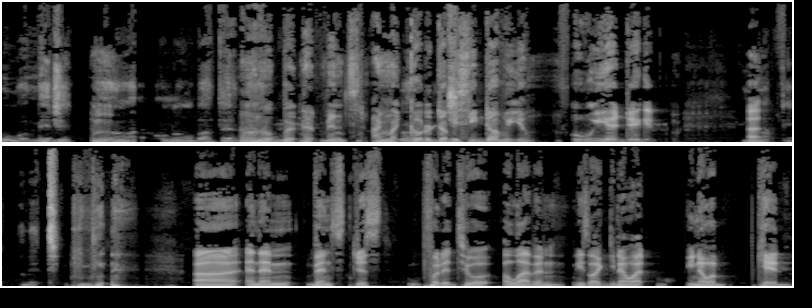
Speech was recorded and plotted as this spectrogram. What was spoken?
Ooh, a midget. Mm. Oh, I don't know about that. I don't know, but that Vince, I might go to WCW. Oh yeah, dig it. uh, it. uh, and then Vince just put it to eleven. He's like, you know what, you know what, kid,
